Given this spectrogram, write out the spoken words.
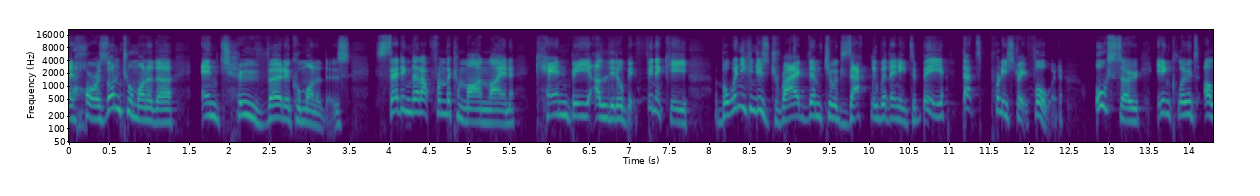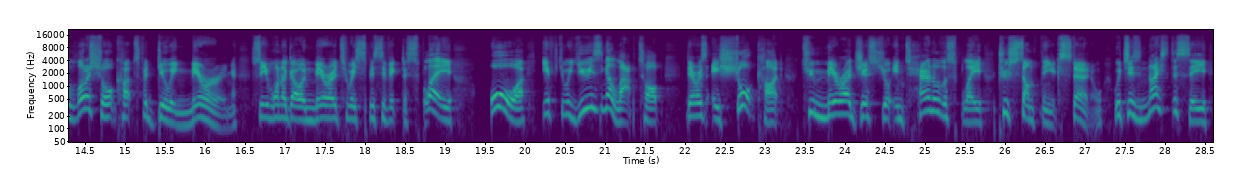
a horizontal monitor and two vertical monitors. Setting that up from the command line can be a little bit finicky, but when you can just drag them to exactly where they need to be, that's pretty straightforward. Also, it includes a lot of shortcuts for doing mirroring. So you want to go and mirror to a specific display, or if you are using a laptop, there is a shortcut to mirror just your internal display to something external, which is nice to see,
